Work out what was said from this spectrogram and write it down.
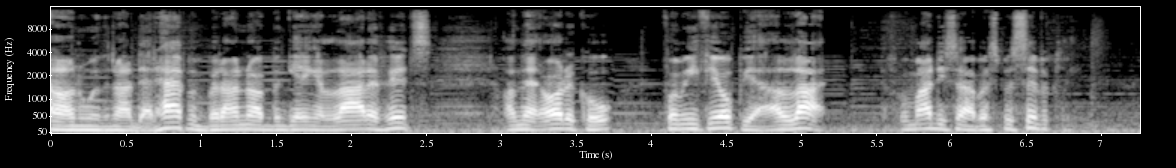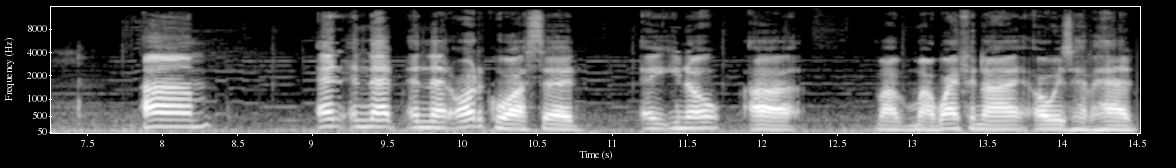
I don't know whether or not that happened, but I know I've been getting a lot of hits on that article from Ethiopia, a lot from Addis Ababa specifically. Um, and in that in that article, I said, hey, you know, uh, my my wife and I always have had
